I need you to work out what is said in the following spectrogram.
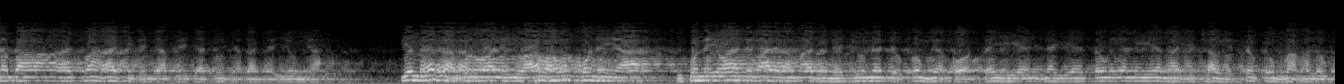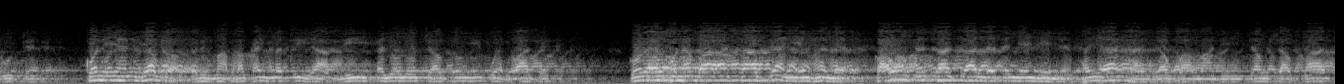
နှစ်ပါးဆွမ်းအားရှိတဲ့မြတ်ဖေကြတွညာကညယုံညာ ပြင်းမဲ့ကကိုရောလည်းရွာပေါင်း900ဒီ900ရွာတရားဓမ္မတွေနဲ့ကျိုးနဲ့တော့ပုံနဲ့ကောတရရက်နှစ်ရက်သုံးရက်လေးရက်ငါးရက်6ရက်တုတ်တုံမှမလုပ်ဘူးတဲ့900ရောက်တော့ဘယ်သူမှမကိုင်းမသိရဘူးအလိုလိုကြောက်သုံးကြီးပွင့်သွားတယ်ကိုယ်တော်ခုနှစ်ပါးစာပြရင်ဟဲ့လေကောင်းသစ္စာကလည်းတငယ်ငယ်နဲ့ဖရာထံရောက်ပါမှဒီကြောင်းလျှောက်တာတ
